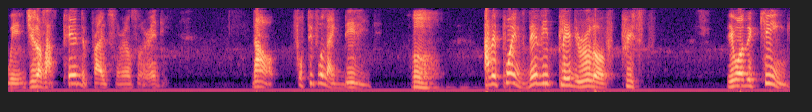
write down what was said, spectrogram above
we Jesus has paid the price for us already. Now, for people like David, Hmm. At a point, David played the role of priest. He was a king.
